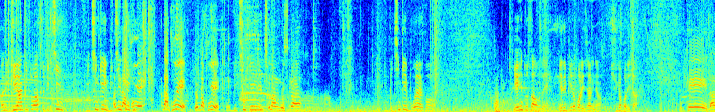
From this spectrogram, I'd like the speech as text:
아니 뒤에 한티 또 왔어 미친 미친 게임 아니 미친 나 게임. 구해. 나 구해. 연다 구해. 어, 미친 게임. 1초 남은 거 싫어 미친 게임 뭐야 이거? 얘는 또 싸우네? 얘네 밀어버리자 그냥. 죽여버리자. 오케이 나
